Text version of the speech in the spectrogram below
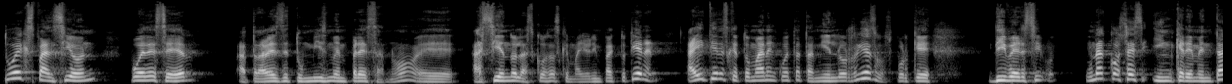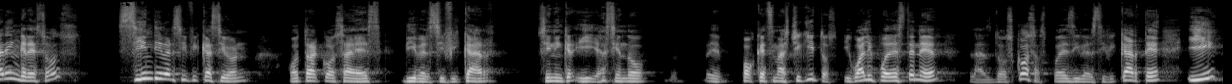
tu expansión puede ser a través de tu misma empresa, ¿no? Eh, haciendo las cosas que mayor impacto tienen. Ahí tienes que tomar en cuenta también los riesgos, porque diversificar una cosa es incrementar ingresos sin diversificación, otra cosa es diversificar sin y haciendo eh, pockets más chiquitos. Igual y puedes tener las dos cosas, puedes diversificarte y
